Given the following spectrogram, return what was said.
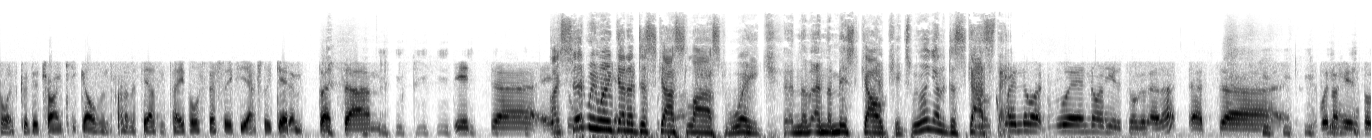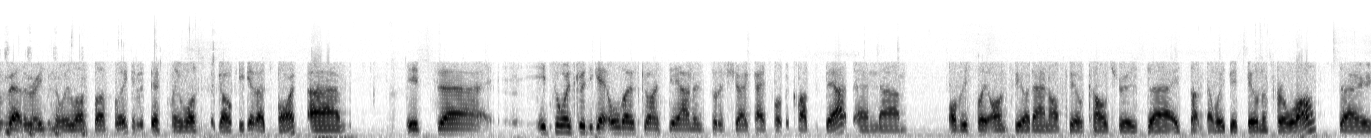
it's always good to try and kick goals in front of a thousand people, especially if you actually get them. But um, it. Uh, I said we weren't going to discuss last week and the and the missed goal kicks. We weren't going to discuss Look, that. We're not. We're not here to talk about that. That's. Uh, we're not here to talk about the reason that we lost last week, and it definitely wasn't the goal kicker. That's fine. Um, it's. Uh, it's always good to get all those guys down and sort of showcase what the club's about, and um, obviously on-field and off-field culture is uh, is something that we've been building for a while. So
